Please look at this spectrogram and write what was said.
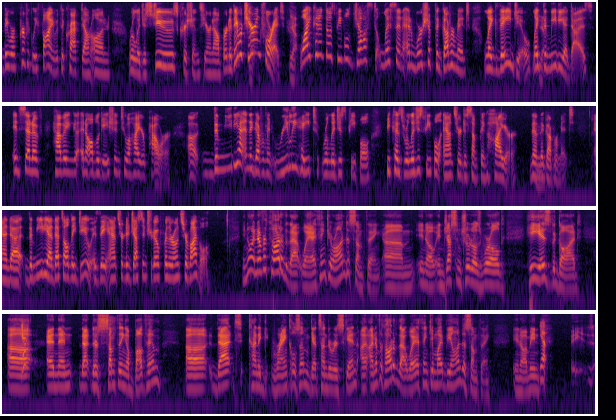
they were perfectly fine with the crackdown on religious Jews, Christians here in Alberta. They were cheering for it. Yeah. Why couldn't those people just listen and worship the government like they do, like Yeah. the media does, instead of having an obligation to a higher power? Uh, the media and the government really hate religious people because religious people answer to something higher than the government. And uh, the media, that's all they do is they answer to Justin Trudeau for their own survival. You know, I never thought of it that way. I think you're onto something. Um, you know, in Justin Trudeau's world, he is the god, uh, and then that there's something above him uh, that kind of rankles him, gets under his skin. I, I never thought of it that way. I think you might be onto something. You know, I mean, Yep.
